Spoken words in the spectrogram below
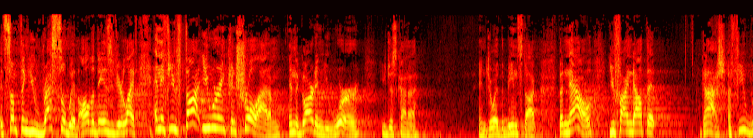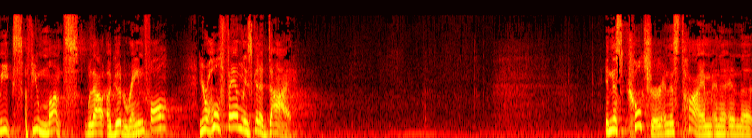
It's something you wrestle with all the days of your life. And if you thought you were in control, Adam, in the garden you were, you just kind of enjoyed the beanstalk. But now you find out that, gosh, a few weeks, a few months without a good rainfall, your whole family's gonna die. In this culture, in this time, in, in the,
